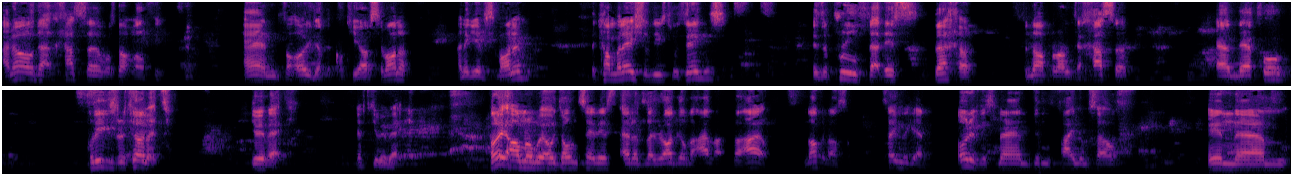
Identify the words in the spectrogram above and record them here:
I know that Chasa was not wealthy. And for Oida, of Simona, and he gave Simonim. The combination of these two things is a proof that this Becher did not belong to Chasa, and therefore, please return it. Give it back. You have to give it back. We don't say this. Nothing else. Same again. Only if this man didn't find himself in um,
